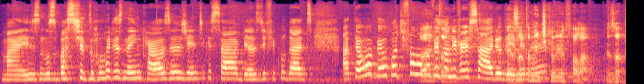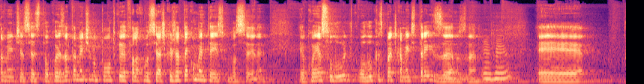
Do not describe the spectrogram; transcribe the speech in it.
Mas nos bastidores, né, em casa, a gente que sabe as dificuldades. Até o Abel pode falar uma ah, vez no então, aniversário dele. É exatamente o né? que eu ia falar. Exatamente. Você tocou exatamente no ponto que eu ia falar com você. Acho que eu já até comentei isso com você, né? Eu conheço o Lucas praticamente três anos, né? Uhum. É,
